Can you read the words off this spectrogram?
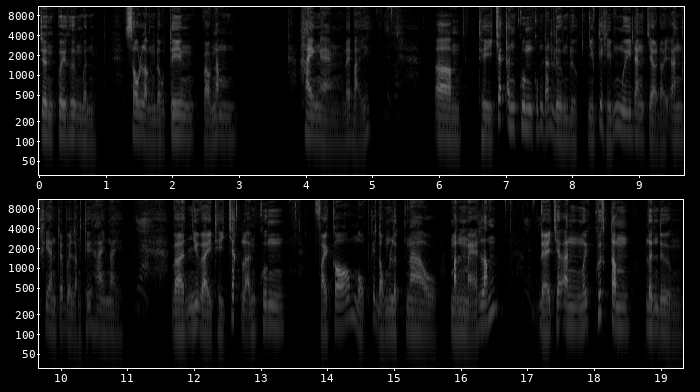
trên quê hương mình sau lần đầu tiên vào năm 2007. À, thì chắc anh Quân cũng đã lường được những cái hiểm nguy đang chờ đợi anh khi anh trở về lần thứ hai này. Và như vậy thì chắc là anh Quân phải có một cái động lực nào mạnh mẽ lắm để cho anh mới quyết tâm lên đường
